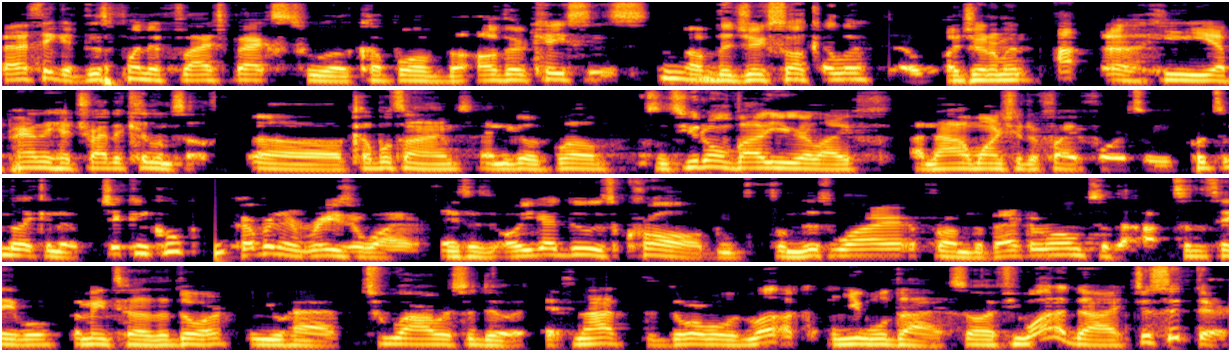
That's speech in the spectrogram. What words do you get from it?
And I think at this point it flashbacks to a couple of the other cases of hmm. the Jigsaw killer. A gentleman, uh, he apparently had tried to kill himself uh, a couple times, and he goes, "Well, since you don't value your life, uh, now I want you to fight for it." So he puts him like in a chicken coop, covered in razor wire, and he says, "All you gotta do is crawl from this wire from the back of the room to the to the table. I mean, to the door, and you have two hours to do it. If not, the door will lock and you will die. So if you want to die, just sit there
